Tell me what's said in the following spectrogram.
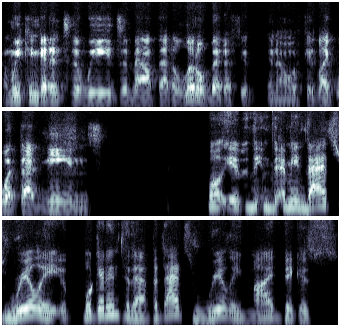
And we can get into the weeds about that a little bit if you, you know, if you'd like what that means. Well, I mean, that's really, we'll get into that, but that's really my biggest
